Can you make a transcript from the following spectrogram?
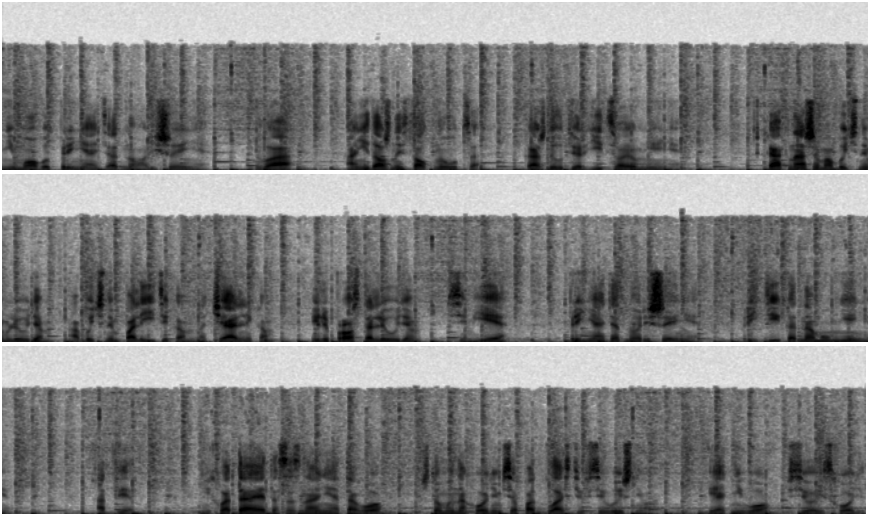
не могут принять одно решение. Два. Они должны столкнуться, каждый утвердить свое мнение. Как нашим обычным людям, обычным политикам, начальникам или просто людям, семье, принять одно решение, прийти к одному мнению? Ответ. Не хватает осознания того, что мы находимся под властью Всевышнего, и от Него все исходит.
